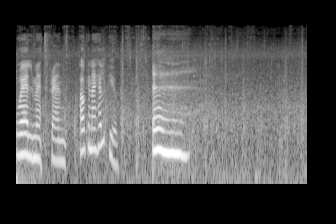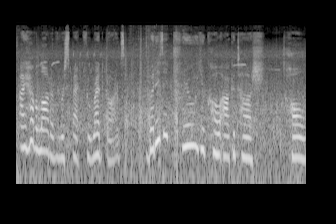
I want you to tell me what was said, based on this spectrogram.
Well met, friend. How can I help you? Uh, I have a lot of respect for Redguards, but is it true you call Akatosh Tall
